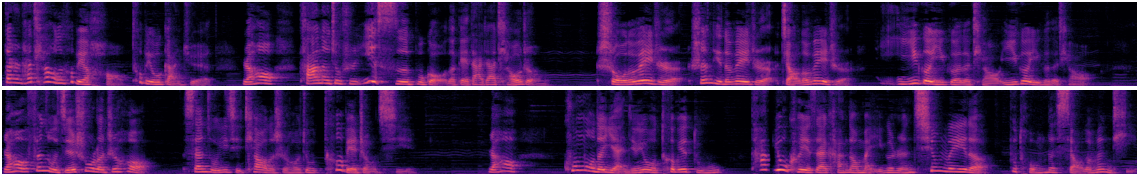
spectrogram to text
但是他跳的特别好，特别有感觉。然后他呢，就是一丝不苟的给大家调整手的位置、身体的位置、脚的位置，一个一个的调，一个一个的调。然后分组结束了之后，三组一起跳的时候就特别整齐。然后枯木的眼睛又特别毒，他又可以再看到每一个人轻微的不同的小的问题。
